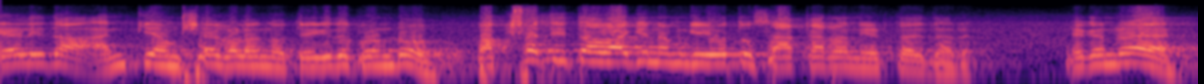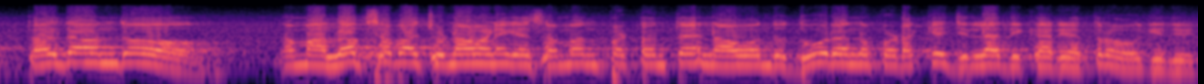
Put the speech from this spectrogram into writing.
ಹೇಳಿದ ಅಂಕಿ ಅಂಶಗಳನ್ನು ತೆಗೆದುಕೊಂಡು ಪಕ್ಷಾತೀತವಾಗಿ ನಮಗೆ ಇವತ್ತು ಸಹಕಾರ ನೀಡ್ತಾ ಇದ್ದಾರೆ. ಯಾಕಂದರೆ ಕಳೆದ ಒಂದು ನಮ್ಮ ಲೋಕಸಭಾ ಚುನಾವಣೆಗೆ ಸಂಬಂಧಪಟ್ಟಂತೆ ನಾವು ಒಂದು ದೂರನ್ನು ಕೊಡೋಕ್ಕೆ ಜಿಲ್ಲಾಧಿಕಾರಿ ಹತ್ರ ಹೋಗಿದ್ವಿ.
